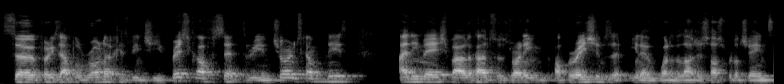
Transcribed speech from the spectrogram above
So, for example, Ronak has been chief risk officer at three insurance companies. Animesh Baulakant was running operations at you know one of the largest hospital chains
